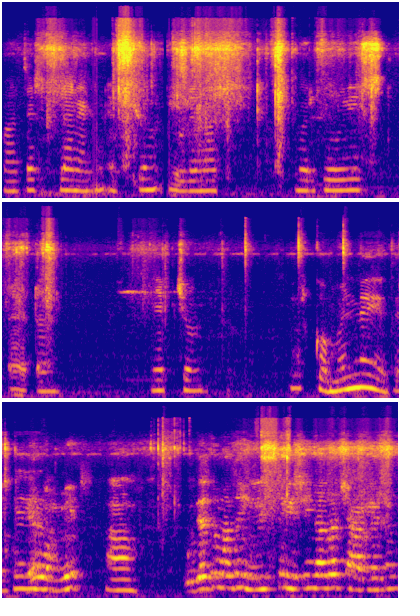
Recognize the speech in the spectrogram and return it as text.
farthest planet neptune uranus mercury saturn neptune comment नाही येत आहे ए, काय मम्मी हा उद्या तू माझं इंग्लिशचं घेशील ना चार लेसन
